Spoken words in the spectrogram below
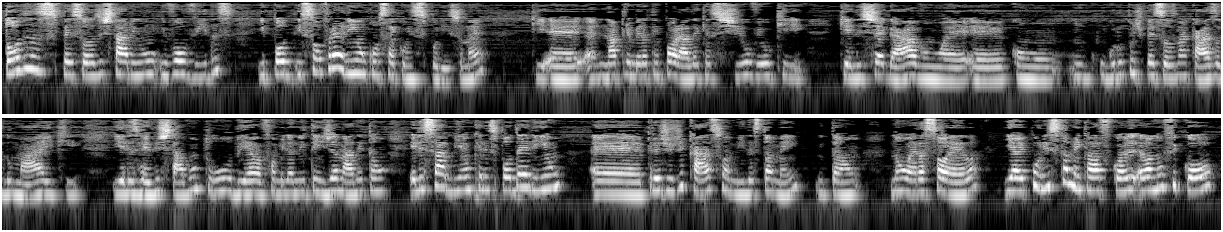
todas as pessoas estariam envolvidas e, e sofreriam consequências por isso, né? Que é, na primeira temporada que assistiu, viu que, que eles chegavam é, é, com um, um, grupo de pessoas na casa do Mike e eles revistavam tudo e a família não entendia nada, então eles sabiam que eles poderiam é, prejudicar as famílias também, então não era só ela. E aí por isso também que ela ficou, ela não ficou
